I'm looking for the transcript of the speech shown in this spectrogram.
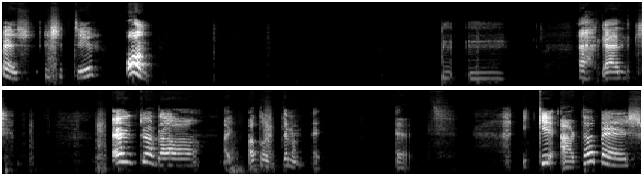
5 eşittir 10. Heh geldik. Ekrada. Ay adı demem. Evet. evet. 2 artı 5.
